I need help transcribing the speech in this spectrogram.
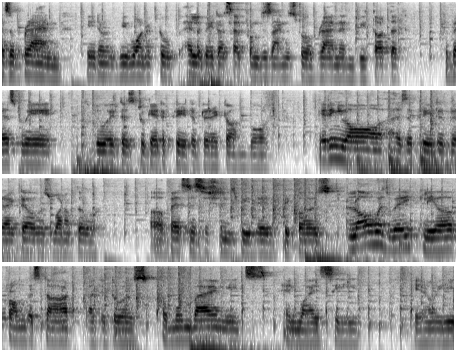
as a brand, you know, we wanted to elevate ourselves from designers to a brand, and we thought that the best way to do it is to get a creative director on board. Getting Law as a creative director was one of the uh, best decisions we did because Law was very clear from the start that it was a Mumbai meets NYC you know, he,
